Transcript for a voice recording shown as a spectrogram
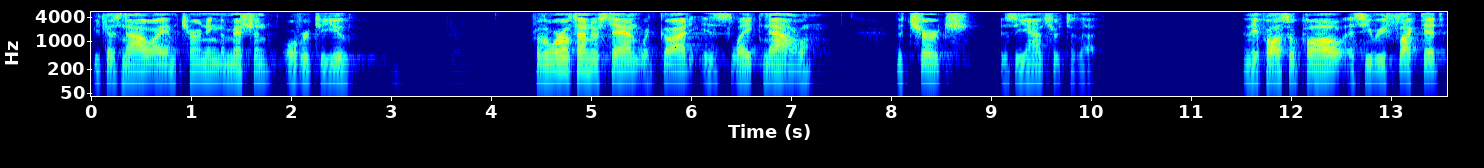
because now I am turning the mission over to you. For the world to understand what God is like now, the church is the answer to that. And the Apostle Paul, as he reflected,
